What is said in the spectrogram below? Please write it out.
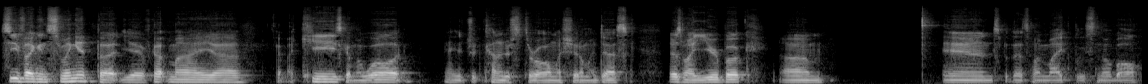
see if I can swing it. But yeah, I've got my uh, got my keys, got my wallet. I kind of just throw all my shit on my desk. There's my yearbook, um, and but that's my mic, Blue Snowball.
